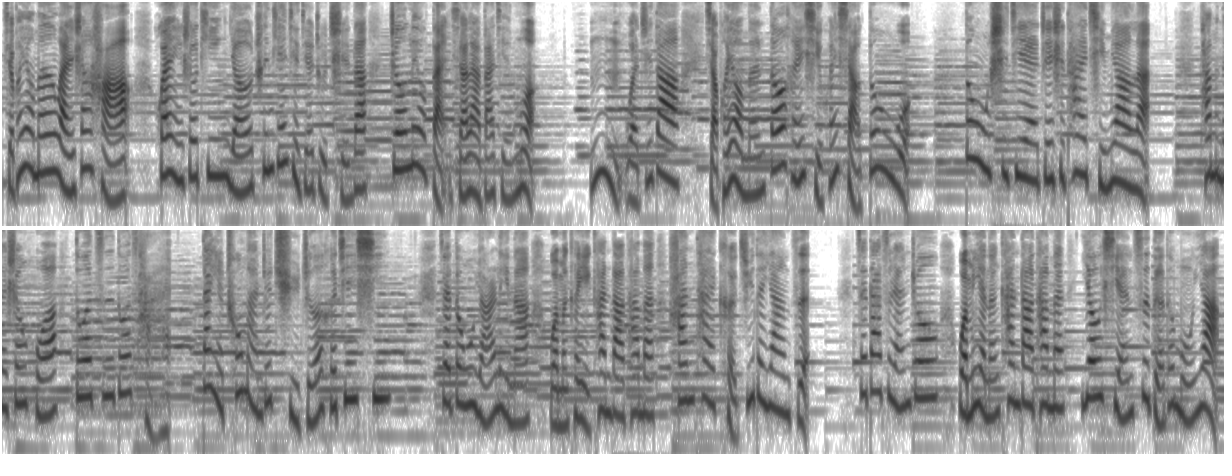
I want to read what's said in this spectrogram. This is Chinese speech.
小朋友们晚上好，欢迎收听由春天姐姐主持的周六版小喇叭节目。嗯，我知道小朋友们都很喜欢小动物，动物世界真是太奇妙了。它们的生活多姿多彩，但也充满着曲折和艰辛。在动物园里呢，我们可以看到它们憨态可掬的样子。在大自然中，我们也能看到它们悠闲自得的模样。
